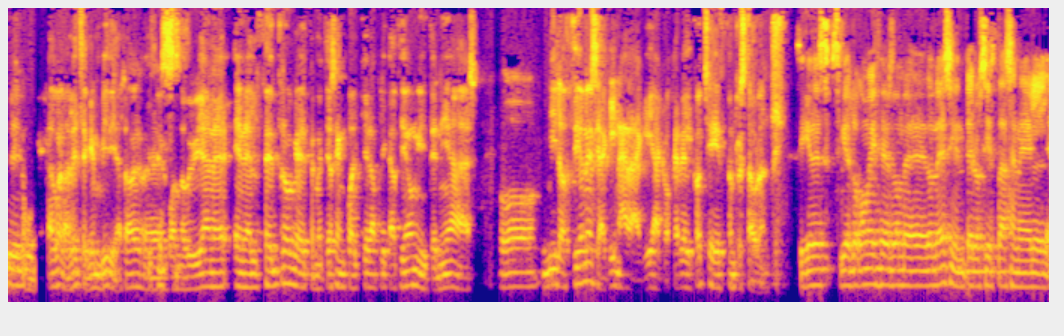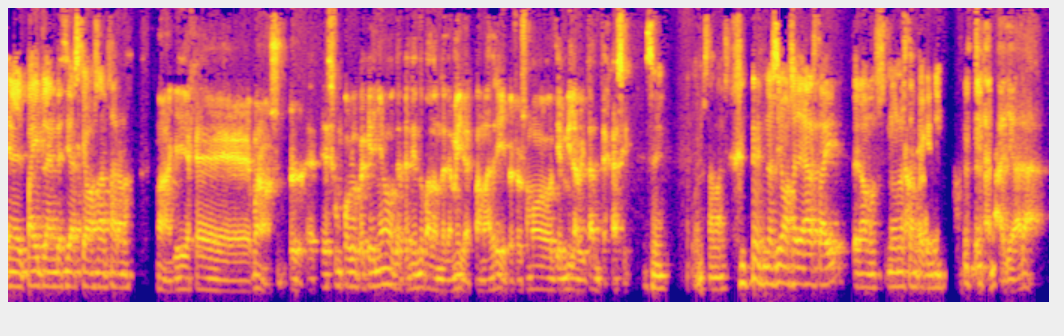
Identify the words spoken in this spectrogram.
sí. Como que cago en la leche, qué envidia, ¿sabes? Cuando vivía en el, centro que te metías en cualquier aplicación y tenías oh. mil opciones y aquí nada, aquí a coger el coche y irte a un restaurante. Si quieres, si quieres luego me dices dónde, dónde es y entero si estás en el, en el pipeline de ciudades que vamos a lanzar o no. Bueno, aquí es que, bueno, es un pueblo pequeño dependiendo para dónde le mires, para Madrid, pero somos 10.000 habitantes casi. Sí. Bueno, está mal. no sé si vamos a llegar hasta ahí, pero vamos, no, no es tan pequeño. Llegará, llegará.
